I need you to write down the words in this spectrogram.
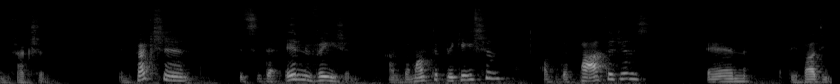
infection? Infection is the invasion and the multiplication of the pathogens in the body.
